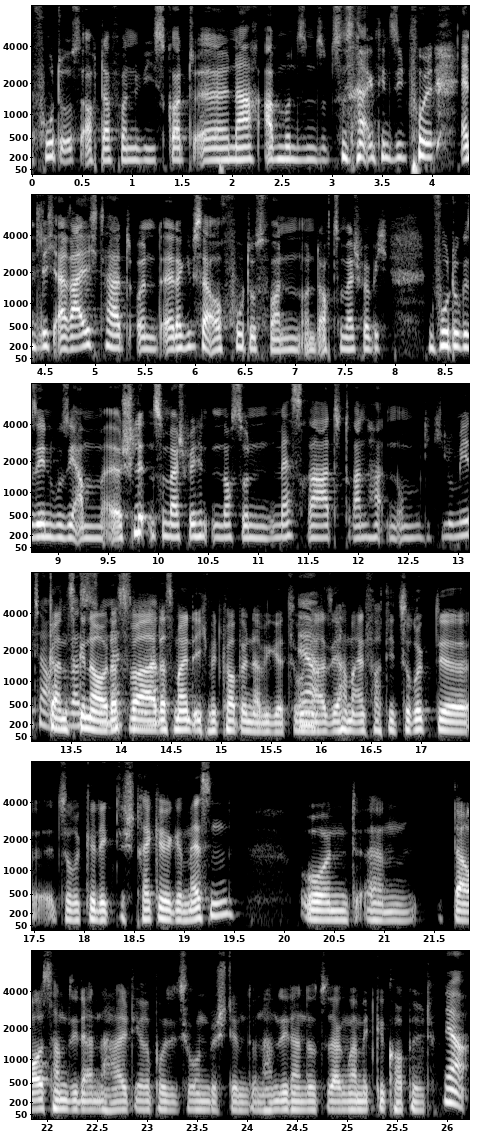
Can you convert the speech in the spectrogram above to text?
Fotos auch davon, wie Scott äh, nach Amundsen sozusagen den Südpol endlich erreicht hat. Und äh, da gibt's ja auch Fotos von. Und auch zum Beispiel habe ich ein Foto gesehen, wo sie am äh, Schlitten zum Beispiel hinten noch so ein Messrad dran hatten, um die Kilometer. Ganz genau, das war, ne? das meinte ich mit Koppelnavigation. Ja. Also sie haben einfach die zurückte, zurückgelegte Strecke gemessen und ähm, daraus haben sie dann halt ihre Position bestimmt und haben sie dann sozusagen mal mitgekoppelt. Ja,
